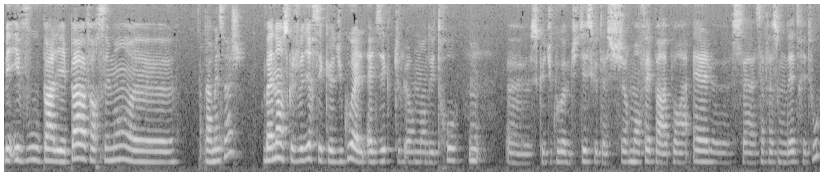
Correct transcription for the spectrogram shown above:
Mais et vous parliez pas forcément. Euh, Par message? Bah non, ce que je veux dire, c'est que du coup, elle, elle disait que tu en demandais trop. Mm. Euh, ce que du coup, comme tu dis, ce que tu as sûrement fait par rapport à elle, sa, sa, façon d'être et tout.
